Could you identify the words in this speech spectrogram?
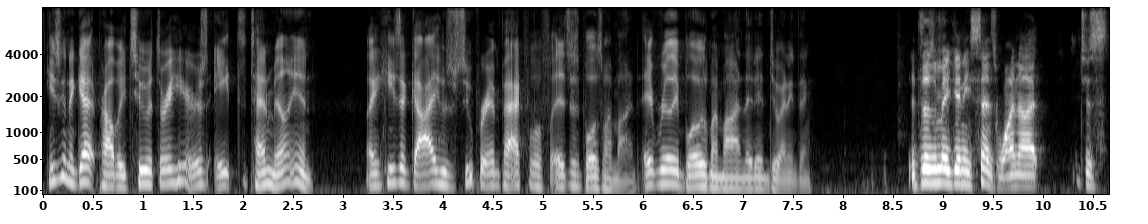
he's going to get probably two or three years, eight to 10 million. Like he's a guy who's super impactful. It just blows my mind. It really blows my mind they didn't do anything. It doesn't make any sense. Why not just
